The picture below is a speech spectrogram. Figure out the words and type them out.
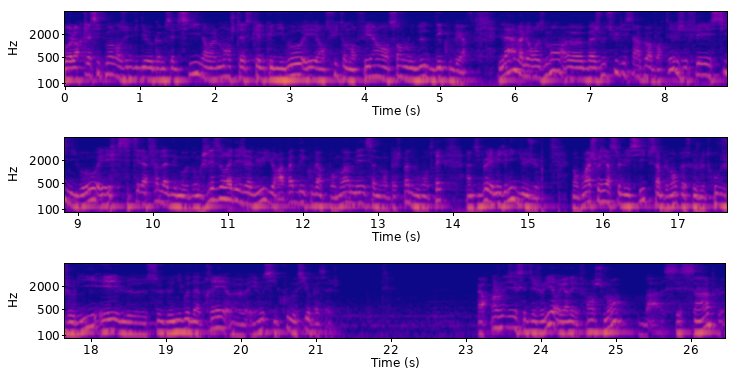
Bon alors classiquement dans une vidéo comme celle-ci, normalement je teste quelques niveaux et ensuite on en fait un ensemble ou deux de découvertes. Là malheureusement euh, bah, je me suis laissé un peu emporter, j'ai fait 6 niveaux et c'était la fin de la démo. Donc je les aurais déjà vus, il n'y aura pas de découverte pour moi mais ça ne m'empêche pas de vous montrer un petit peu les mécaniques du jeu. Donc on va choisir celui-ci tout simplement parce que je le trouve joli et le, niveau d'après euh, est aussi cool aussi au passage. Alors quand je vous disais que c'était joli, regardez franchement, bah c'est simple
